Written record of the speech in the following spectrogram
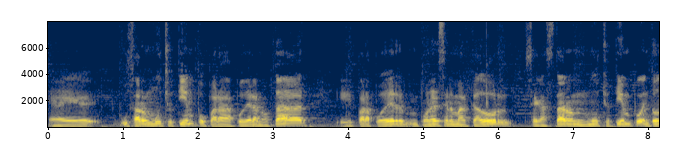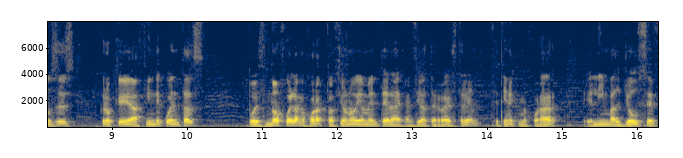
eh, usaron mucho tiempo para poder anotar, eh, para poder ponerse en el marcador, se gastaron mucho tiempo, entonces creo que a fin de cuentas pues no fue la mejor actuación obviamente la defensiva terrestre, se tiene que mejorar, el Imbal Joseph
